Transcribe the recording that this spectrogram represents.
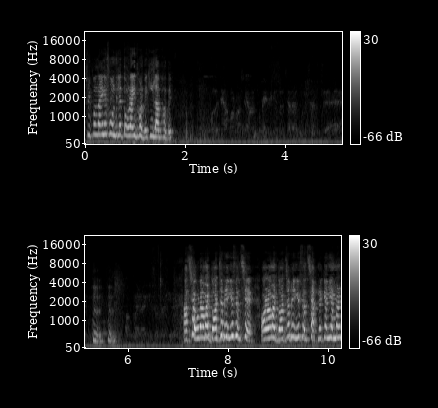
ট্রিপল নাইনে ফোন দিলে তো ওরাই ধরবে, কি লাভ হবে? আচ্ছা ওরা আমার দরজা ভেঙে ফেলছে। ওরা আমার দরজা ভেঙে ফেলছে। আপনাকে আমি আমার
